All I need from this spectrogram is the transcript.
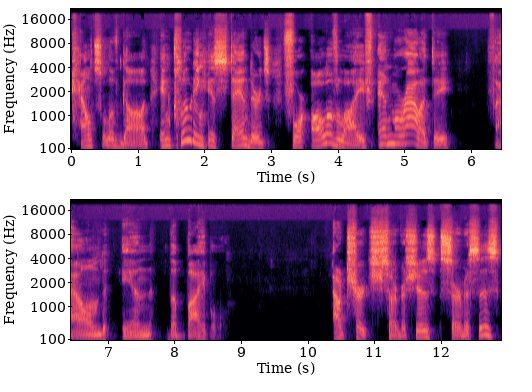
counsel of God, including his standards for all of life and morality found in the Bible. Our church services, services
